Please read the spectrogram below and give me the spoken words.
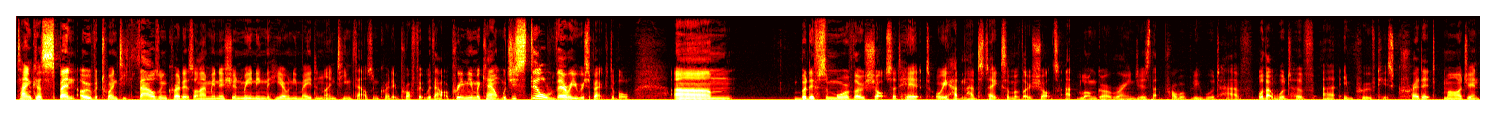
Tanker spent over 20,000 credits on ammunition, meaning that he only made a 19,000 credit profit without a premium account, which is still very respectable. Um, but if some more of those shots had hit, or he hadn't had to take some of those shots at longer ranges, that probably would have, or that would have uh, improved his credit margin.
